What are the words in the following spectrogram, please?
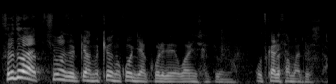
それではひとまずあの今日の講義はこれで終わりにしたいと思います。お疲れ様でした。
